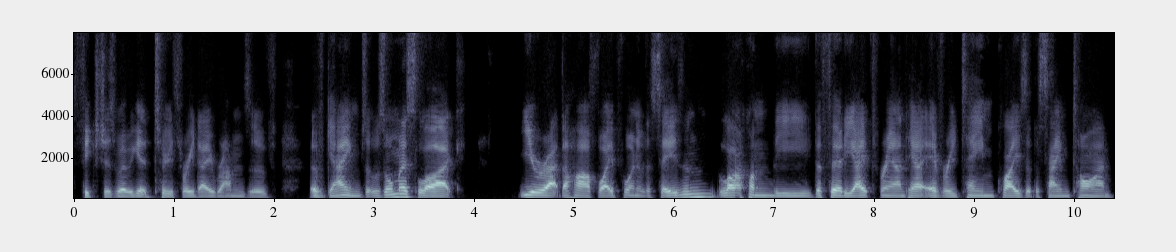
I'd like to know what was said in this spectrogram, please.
fixtures where we get two, three day runs of of games. It was almost like you were at the halfway point of the season, like on the the 38th round, how every team plays at the same time.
